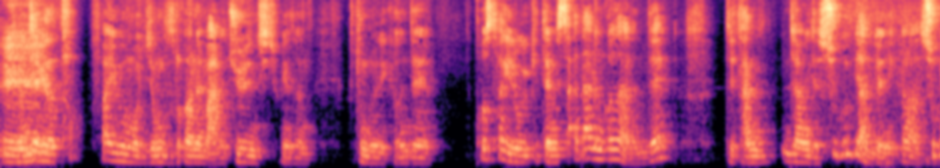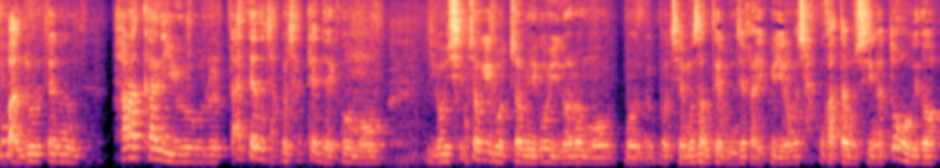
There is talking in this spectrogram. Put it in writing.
예. 전 세계에서 top5 뭐 이 정도 들어가는 많은 주요 증시 중에서는 그 정도니까. 근데 코스닥이 이러고 있기 때문에 싸다는 건 아는데 이제 당장 이제 수급이 안 되니까 수급 안 좋을 때는 하락한 이유를 딴 데도 자꾸 찾게 되고 뭐 이건 실적이 고점이고 이거는 뭐 뭐 뭐 재무 상태 문제가 있고 이런 거 자꾸 갖다 붙이니까 또 거기서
